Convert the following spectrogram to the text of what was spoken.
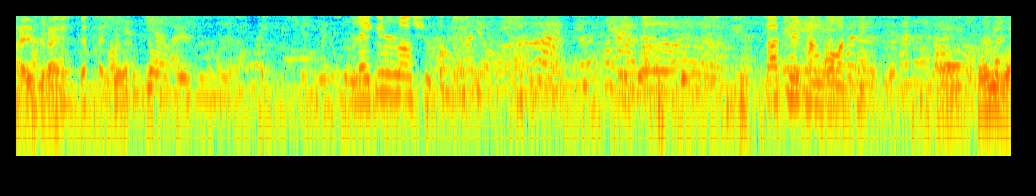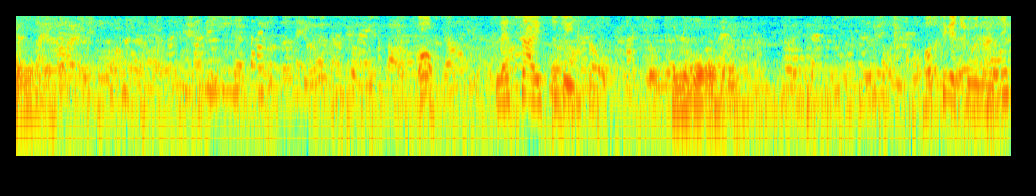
달그랑이니까 달게 먹자. 레귤러 슈거. 가 제일 단 거 같아. 아, 그걸로 먹어. 어? 레스 아이스도 있어. 그걸로 먹어, 그럼. 어떻게 주문하지?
